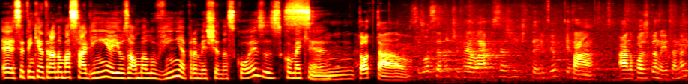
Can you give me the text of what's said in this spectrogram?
é, você tem que entrar numa salinha e usar uma luvinha para mexer nas coisas? Como é que é? Sim, total. Se você não tiver lápis, a gente tem, viu? Porque Tá. Ah, não pode caneta, né?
